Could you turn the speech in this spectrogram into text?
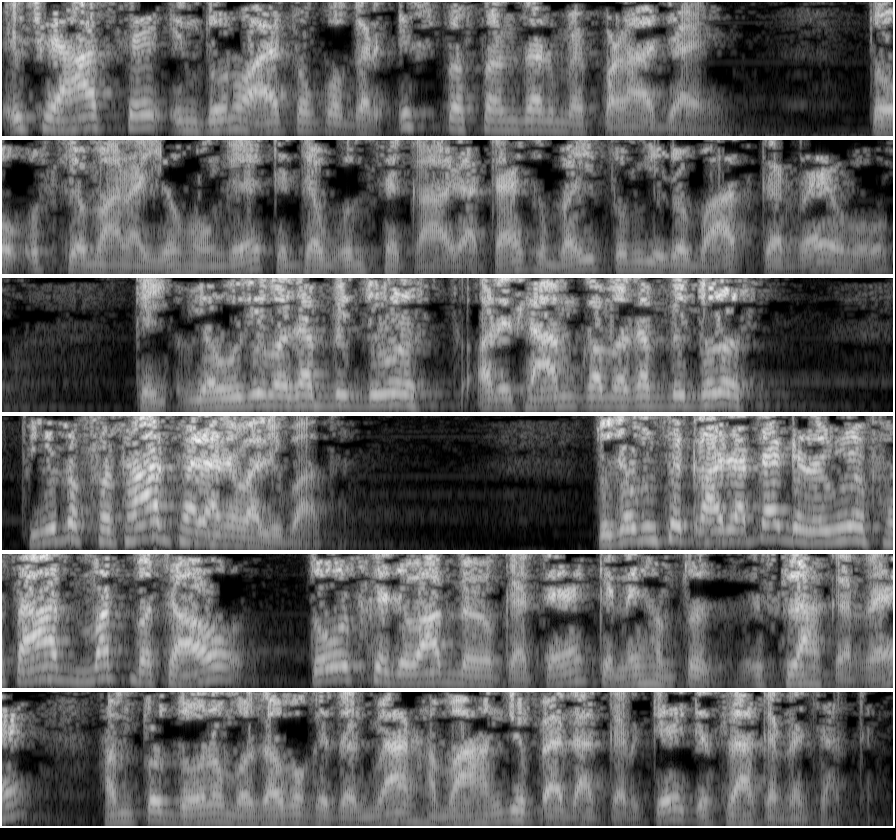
اس لحاظ سے ان دونوں آیتوں کو اگر اس پس منظر میں پڑھا جائے، تو اس کے معنی یہ ہوں گے کہ جب ان سے کہا جاتا ہے کہ بھائی تم یہ جو بات کر رہے ہو کہ یہودی مذہب بھی درست اور اسلام کا مذہب بھی درست، تو یہ تو فساد پھیلانے والی بات ہے۔ تو جب ان سے کہا جاتا ہے کہ زمین میں فساد مت بچاؤ، تو اس کے جواب میں وہ کہتے ہیں کہ نہیں، ہم تو اصلاح کر رہے ہیں، ہم تو دونوں مذہبوں کے درمیان ہم آہنگی پیدا کر کے اصلاح کرنا چاہتے ہیں۔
